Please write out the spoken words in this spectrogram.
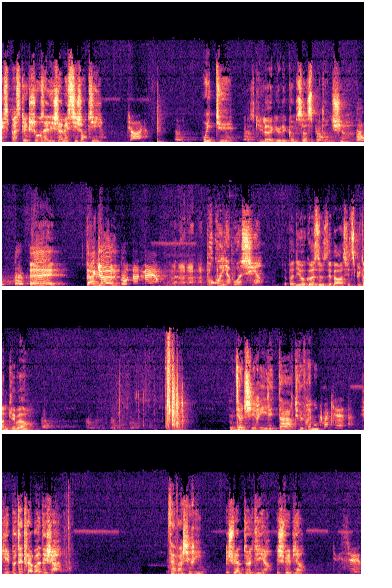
Il se passe quelque chose, elle est jamais si gentille. John? Où es-tu? Qu'est-ce qu'il a gueulé comme ça, ce putain de chien? Hé! Ta gueule! Pourquoi il aboie ce chien? T'as pas dit au gosse de se débarrasser de ce putain de clébard? John, chéri, il est tard. Tu veux vraiment que je m'inquiète? Il est peut-être là-bas déjà. Ça va, chéri Je viens de te le dire, je vais bien. Tu es sûr?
